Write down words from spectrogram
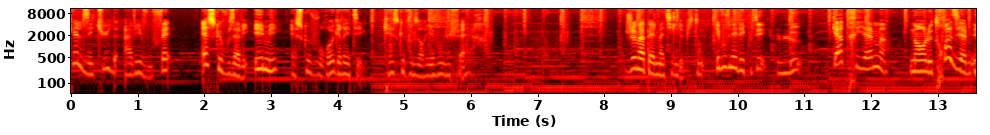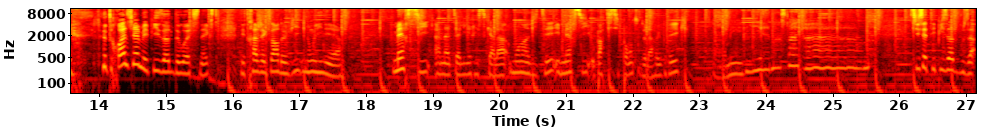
quelles études avez-vous fait? Est-ce que vous avez aimé? Est-ce que vous regrettez? Qu'est-ce que vous auriez voulu faire? Je m'appelle Mathilde Piton et vous venez d'écouter le quatrième, non le troisième, le troisième épisode de What's Next, des trajectoires de vie non linéaires. Merci à Nathalie Riscala, mon invitée, et merci aux participantes de la rubrique Instagram. Si cet épisode vous a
